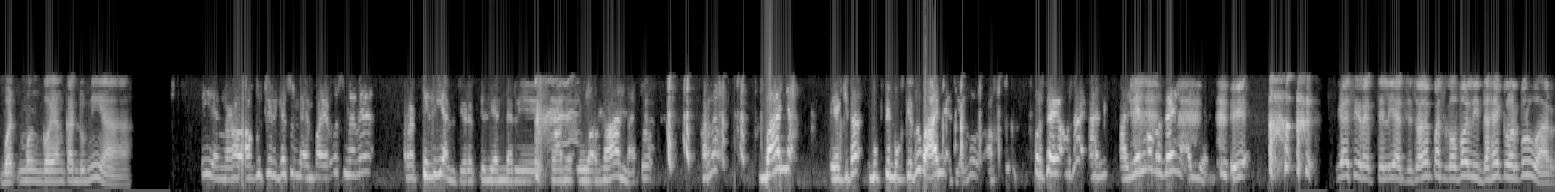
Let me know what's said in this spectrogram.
buat menggoyangkan dunia. Iya, nggak kalau aku curiga Sunda Empire itu sebenarnya reptilian sih, reptilian dari planet luar sana itu karena banyak ya kita bukti-bukti itu banyak sih. Aku aku percaya nggak percaya Al- alien kok percaya nggak alien? Iya. Enggak sih reptilian sih. Soalnya pas ngomong lidahnya keluar-keluar.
